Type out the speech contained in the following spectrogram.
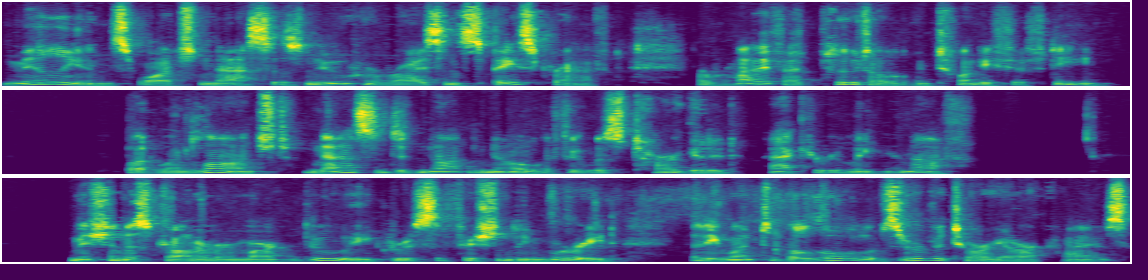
millions watched NASA's New Horizons spacecraft arrive at Pluto in 2015. But when launched, NASA did not know if it was targeted accurately enough. Mission astronomer Marc Buie grew sufficiently worried that he went to the Lowell Observatory archives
